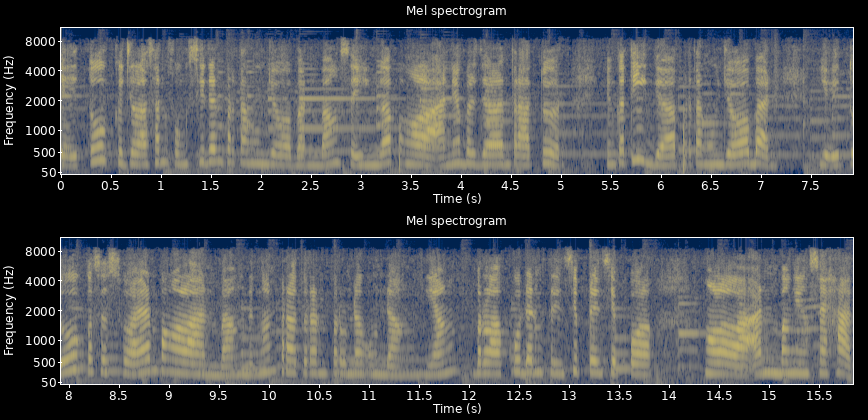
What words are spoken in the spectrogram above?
yaitu kejelasan fungsi dan pertanggungjawaban bank sehingga pengelolaannya berjalan teratur yang ketiga pertanggungjawaban yaitu kesesuaian pengelolaan bank dengan peraturan perundang-undangan undang yang berlaku dan prinsip-prinsip pengelolaan bank yang sehat.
